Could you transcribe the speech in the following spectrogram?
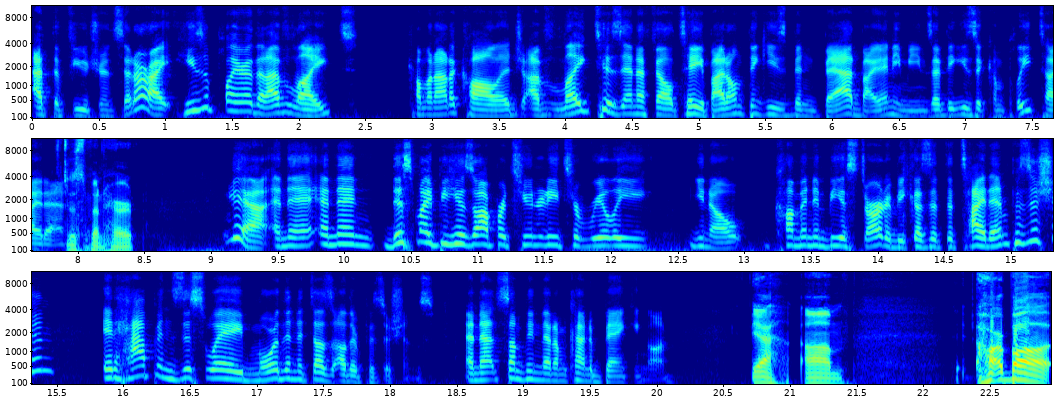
at the future and said, all right, he's a player that I've liked coming out of college. I've liked his NFL tape. I don't think he's been bad by any means. I think he's a complete tight end. Just been hurt. Yeah, and then and then this might be his opportunity to really, you know, come in and be a starter because at the tight end position, it happens this way more than it does other positions. And that's something that I'm kind of banking on. Yeah. Um, Harbaugh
